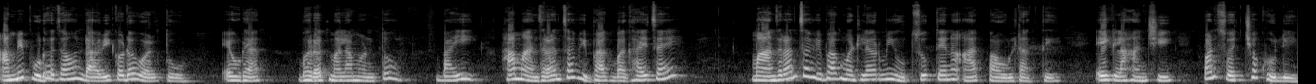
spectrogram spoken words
आम्ही पुढं जाऊन डावीकडं वळतो. एवढ्यात भरत मला म्हणतो बाई हा मांजरांचा विभाग बघायचा आहे मांजरांचा विभाग म्हटल्यावर मी उत्सुकतेनं आत पाऊल टाकते. एक लहानशी पण स्वच्छ खोली.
